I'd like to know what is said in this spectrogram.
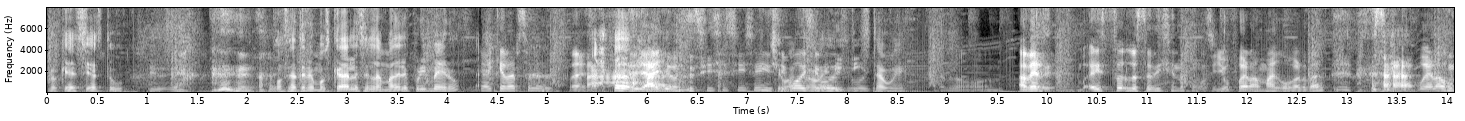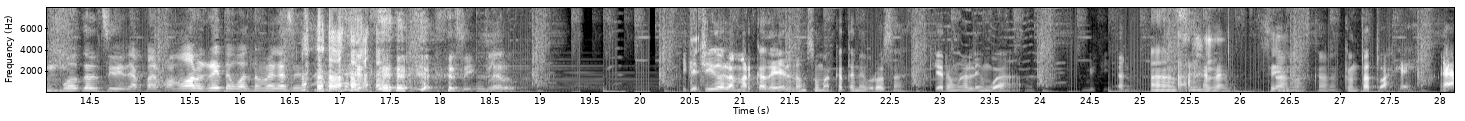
Lo que decías tú. o sea, tenemos que darles en la madre primero. hay que dárselas. Ah. ya, yo. Sí, sí, sí, sí. Sí voy, sí voy. güey. A ver, esto lo estoy diciendo como si yo fuera mago, ¿verdad? si fuera un mogul, si diría, por favor, igual no me hagas eso. sí, claro. Y qué chido la marca de él, ¿no? Su marca tenebrosa, que era una lengua bífida, ¿no? Ah, sí. sí. Nada más que, un tatuaje.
